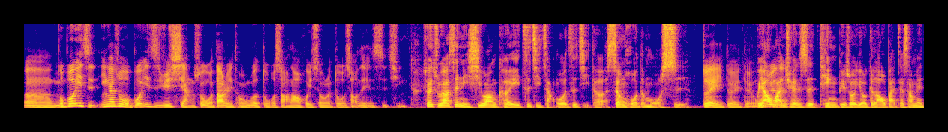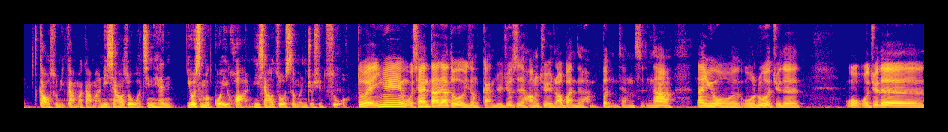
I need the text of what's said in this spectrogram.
嗯，我不会一直，应该说，我不会一直去想说我到底投入了多少，然后回收了多少这件事情。所以主要是你希望可以自己掌握自己的生活的模式，对对对，不要完全是听，比如说有一个老板在上面告诉你干嘛干嘛，你想要说我今天有什么规划，你想要做什么你就去做。对，因为我相信大家都有一种感觉，就是好像觉得老板的很笨这样子。那那因为我我如果觉得我我觉得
